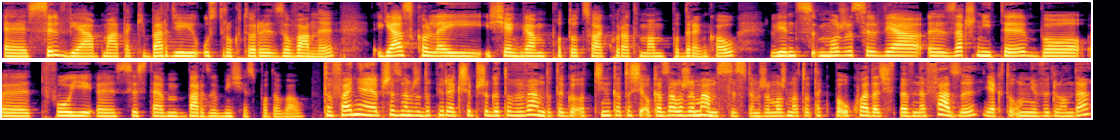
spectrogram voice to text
E, Sylwia ma taki bardziej ustrukturyzowany. Ja z kolei sięgam po to, co akurat mam pod ręką, więc może Sylwia e, zacznij ty, bo e, twój system bardzo mi się spodobał. To fajnie, ja przyznam, że dopiero jak się przygotowywałam do tego odcinka, to się okazało, że mam system, że można to tak poukładać w pewne fazy, jak to u mnie wygląda.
